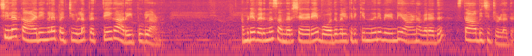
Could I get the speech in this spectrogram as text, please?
ചില കാര്യങ്ങളെ പറ്റിയുള്ള പ്രത്യേക അറിയിപ്പുകളാണ്. അവിടെ വരുന്ന സന്ദർശകരെ ബോധവൽക്കരിക്കുന്നതിന് വേണ്ടിയാണ് അവരത് സ്ഥാപിച്ചിട്ടുള്ളത്.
